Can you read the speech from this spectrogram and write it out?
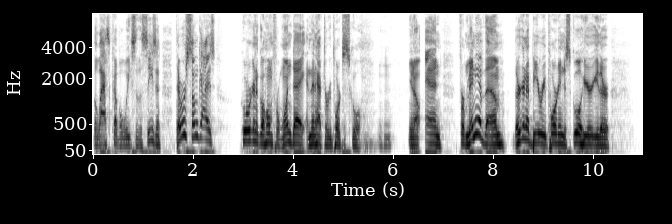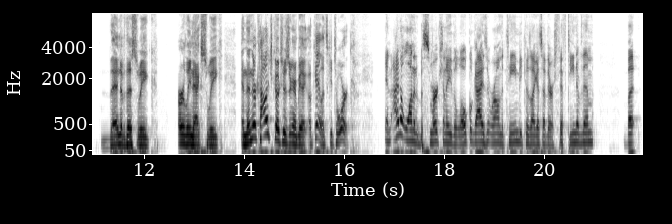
the last couple weeks of the season there were some guys who were going to go home for one day and then have to report to school Mm-hmm. you know and for many of them they're going to be reporting to school here either the end of this week early next week and then their college coaches are going to be like okay let's get to work and I don't want to besmirch any of the local guys that were on the team because, like I said, there's 15 of them, but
